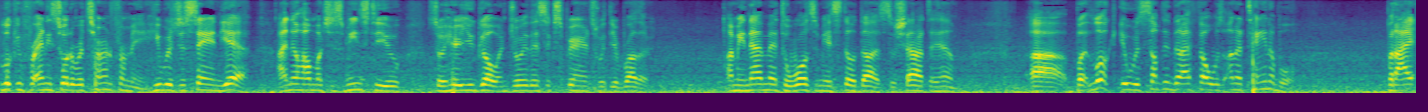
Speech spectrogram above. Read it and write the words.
looking for any sort of return from me. He was just saying, Yeah, I know how much this means to you, so here you go. Enjoy this experience with your brother. I mean, that meant the world to me. It still does, so shout out to him. Uh, but look, it was something that I felt was unattainable, but I,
